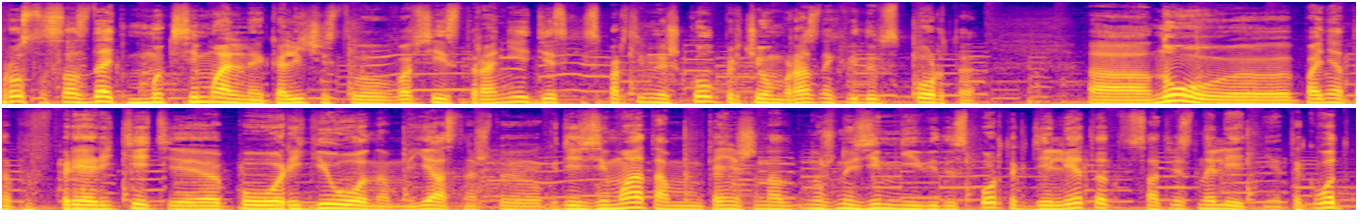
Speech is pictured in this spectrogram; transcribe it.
просто создать максимальное количество во всей стране детских спортивных школ, причем разных видов спорта. А, Ну, э, понятно, в приоритете по регионам ясно, что где зима, там, конечно, нужны зимние виды спорта, где лето, соответственно, летние. Так вот,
